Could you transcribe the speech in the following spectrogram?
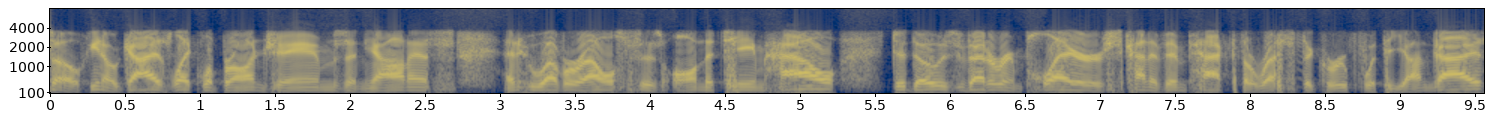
So you know, guys like LeBron James and Giannis and whoever else is on the team. How do those veteran players kind of impact the rest of the group with the young guys?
